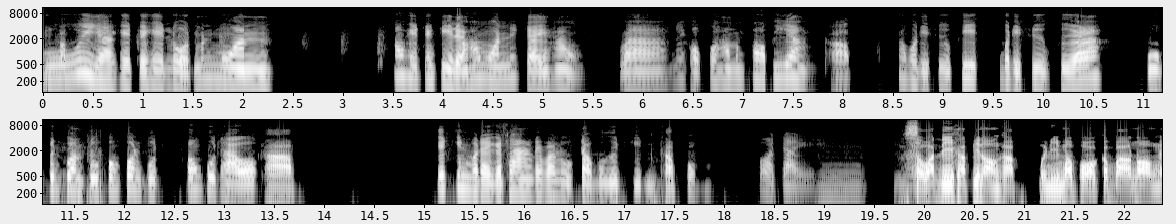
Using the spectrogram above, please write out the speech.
นี่ครับ อุ้ยอยากเฮ็ดก็เฮ็ดโลดมันม่วนเฮาเฮ็ดจังซี่แล้วเฮาม่วนในใจเฮาว่าในครอบครัวเฮามันพอเพียง ครับ เฮาบ่ได้ซื้อพริกบ่ได้ซื้อเกลือปลูกเป็นความสุขของคนผู้ของผู้เฒ่าครับ เฮ็ดกินบ่ได้ก็สร้างแต่ว่าลูกเต้าบ่อึดกินครับผม พอใจสวัสดีครับพี่น้องครับมื้อนี้มาพอกับบ่าวน้องใน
